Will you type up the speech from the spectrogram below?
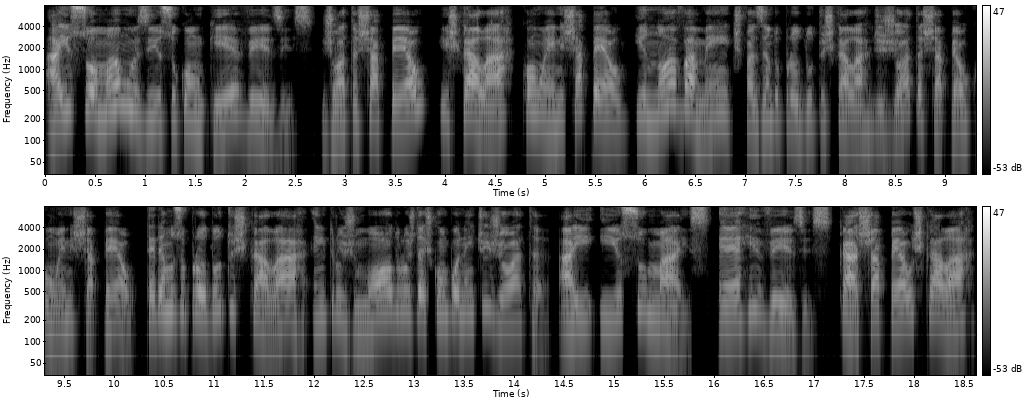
Aí somamos isso com q vezes j chapéu escalar com n chapéu. E, novamente, fazendo o produto escalar de j chapéu com n chapéu, teremos o produto produto escalar entre os módulos das componentes j. Aí, isso mais r vezes k chapéu escalar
